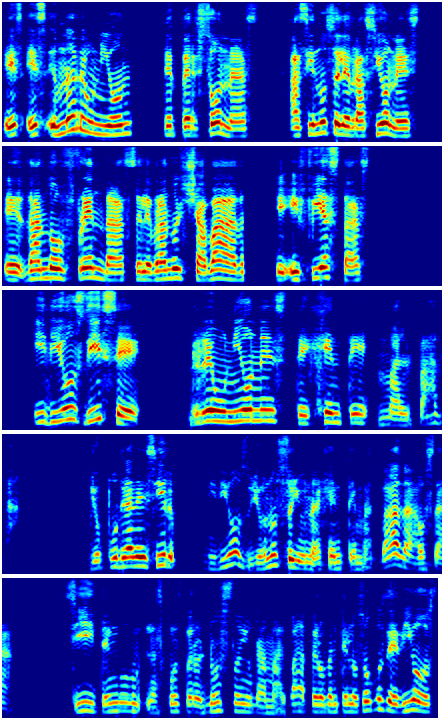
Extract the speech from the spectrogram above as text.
es, es una reunión de personas haciendo celebraciones, eh, dando ofrendas, celebrando el Shabbat y fiestas, y Dios dice, reuniones de gente malvada. Yo podría decir, mi Dios, yo no soy una gente malvada, o sea, sí tengo las cosas, pero no soy una malvada. Pero ante los ojos de Dios,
